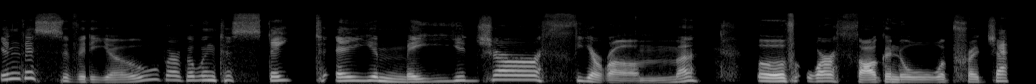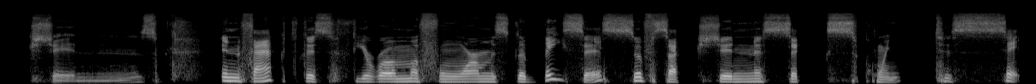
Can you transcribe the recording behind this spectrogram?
In this video, we're going to state a major theorem of orthogonal projections. In fact, this theorem forms the basis of section 6.6.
